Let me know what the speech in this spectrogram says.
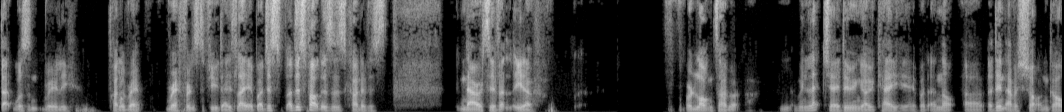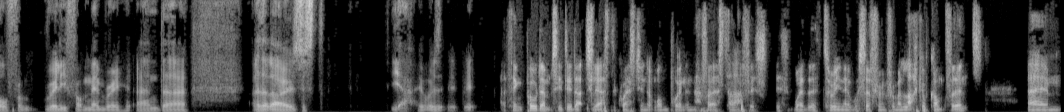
that wasn't really kind of re- referenced a few days later. But I just I just felt this as kind of this narrative you know for a long time I mean, Lecce are doing okay here, but are not. Uh, I didn't have a shot on goal from really from memory, and uh, I don't know. It's just, yeah, it was. It, it, I think Paul Dempsey did actually ask the question at one point in the first half is, is whether Torino were suffering from a lack of confidence um,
